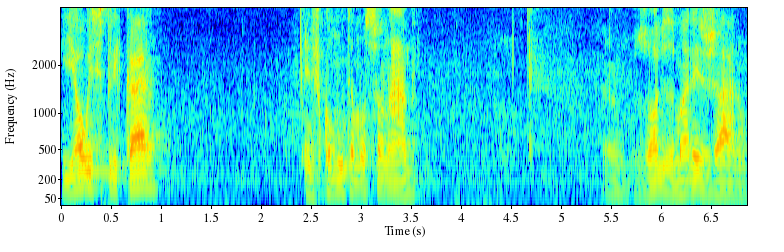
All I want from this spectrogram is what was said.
E ao explicar, ele ficou muito emocionado. Os olhos marejaram.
